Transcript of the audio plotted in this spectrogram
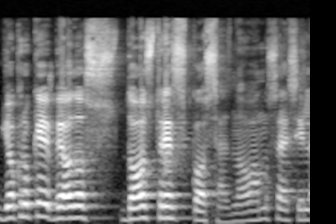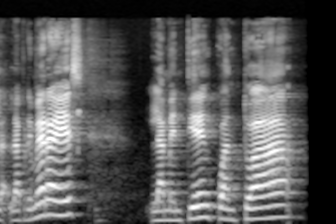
yo creo que veo dos, dos, tres cosas, ¿no? Vamos a decir, la, primera es la mentira en cuanto a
